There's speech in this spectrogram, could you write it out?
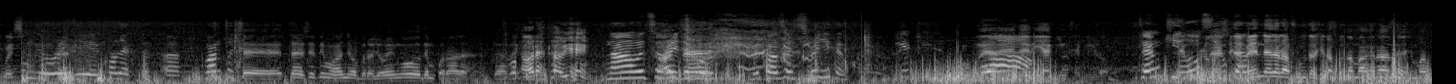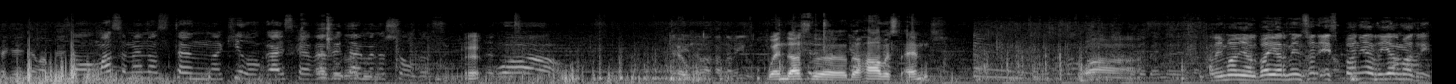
Swiss. You already collected. Uh, ¿Cuánto? Eh, Este es el séptimo año, pero yo vengo de temporada. Ahora está bien. Now it's already Antes- good because it's really heavy. Puede Wow. De 10 kilos. 10 kilos. You can, Depende de la fruta. Si la fruta es más grande, es más pequeña, más pequeña. so más o menos 10 kilo guys have every time in the shoulders. Yeah. Wow. When does the, the harvest end? Wow. Alemania, el Bayern München, España, Real Madrid.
